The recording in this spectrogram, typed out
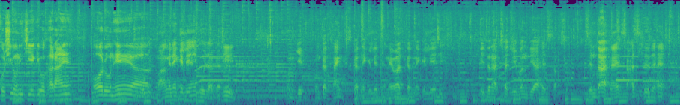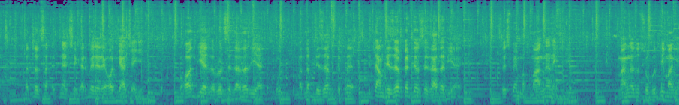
खुशी होनी चाहिए कि वो घर आए हैं और उन्हें अ, मांगने के लिए नहीं पूजा कर जी। उनकी उनका थैंक्स करने के लिए धन्यवाद करने के लिए जी। इतना अच्छा जीवन दिया है सब ज़िंदा है सांस ले रहे हैं। मतलब इतने अच्छे घर में रह रहे हैं और क्या चाहिए? बहुत दिया ज़रूरत से ज़्यादा दिया है। मतलब डिज़र्व कितना जितना हम डिजर्व करते हैं उससे ज़्यादा दिया है। तो इसमें मांगना नहीं चाहिए। मांगना तो सुबुद्धि मांगे।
